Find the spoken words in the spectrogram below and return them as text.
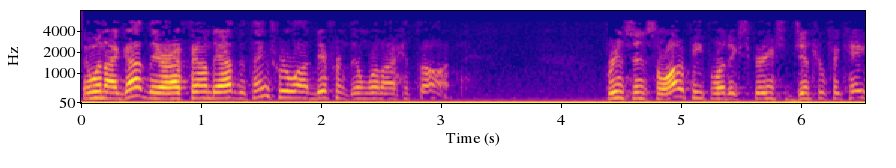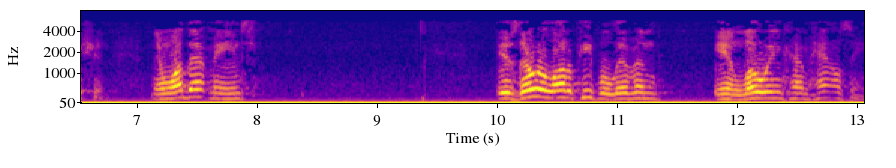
And when I got there, I found out that things were a lot different than what I had thought. For instance, a lot of people had experienced gentrification. And what that means is there were a lot of people living in low income housing.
